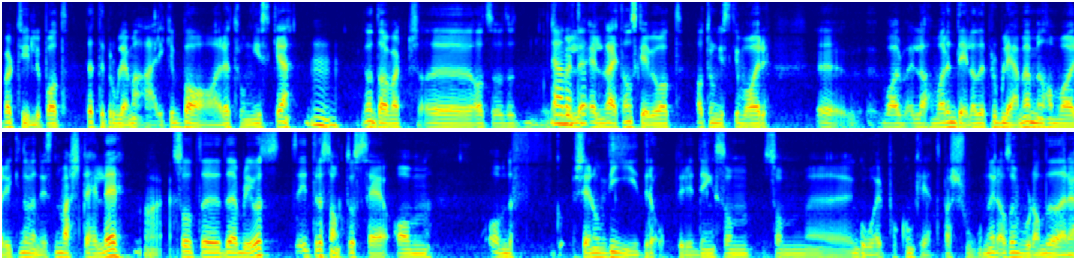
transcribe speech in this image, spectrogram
vært tydelige på at dette problemet er ikke bare Trond Giske. Det har vært, uh, altså, Ja. Ellen Reitan skrev jo at, at Trond Giske var, eh, var, eller han var en del av det problemet, men han var ikke nødvendigvis den verste heller. Så det, det blir jo interessant å se om, om det skjer noen videre opprydding som, som eh, går på konkrete personer. Altså hvordan det der,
